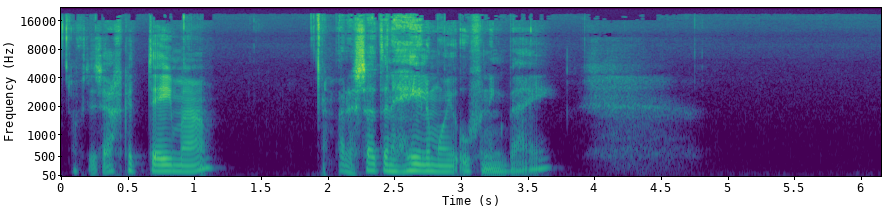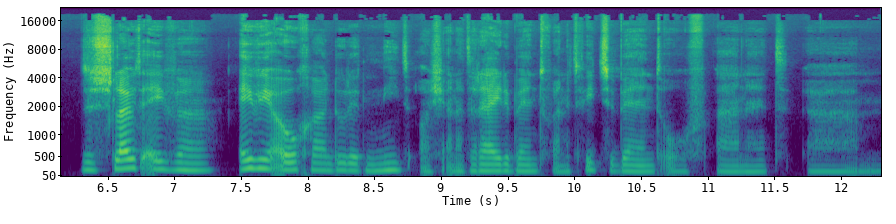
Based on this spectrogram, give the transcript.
of het is eigenlijk het thema, maar er staat een hele mooie oefening bij. Dus sluit even, even je ogen. Doe dit niet als je aan het rijden bent of aan het fietsen bent of aan het ehm,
